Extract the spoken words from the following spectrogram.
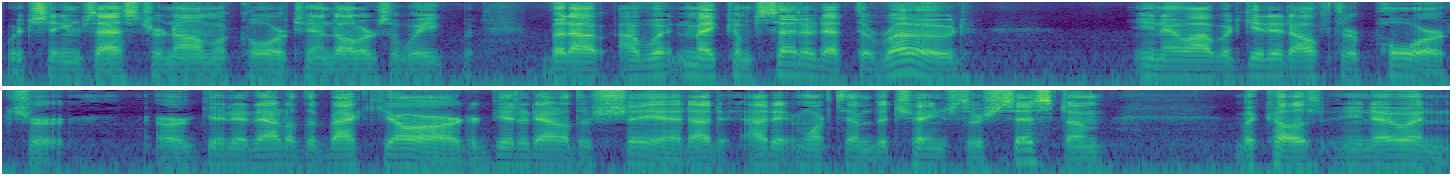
which seems astronomical, or ten dollars a week. But but I, I wouldn't make them set it at the road. You know, I would get it off their porch or or get it out of the backyard or get it out of the shed. I, I didn't want them to change their system because you know and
